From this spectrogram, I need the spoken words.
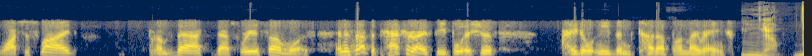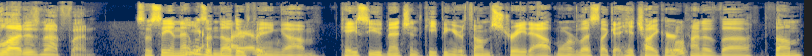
watch the slide, comes back. That's where your thumb was. And it's not to patronize people. It's just I don't need them cut up on my range. No, blood is not fun. So, see, and that was another I had a- thing, um, Casey, you'd mentioned keeping your thumb straight out, more or less like a hitchhiker Mm-hmm. kind of uh, thumb.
